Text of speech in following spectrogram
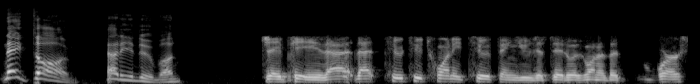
Nate Dog, how do you do, bud? JP, that that two two twenty two thing you just did was one of the worst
